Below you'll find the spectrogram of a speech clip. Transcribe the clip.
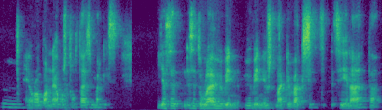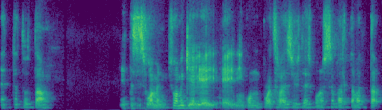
mm. Euroopan neuvostolta esimerkiksi. Ja se, se tulee hyvin, hyvin just näkyväksi siinä, että, että, tota, että se suomen, suomen kieli ei, ei niin kuin ruotsalaisessa yhteiskunnassa välttämättä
